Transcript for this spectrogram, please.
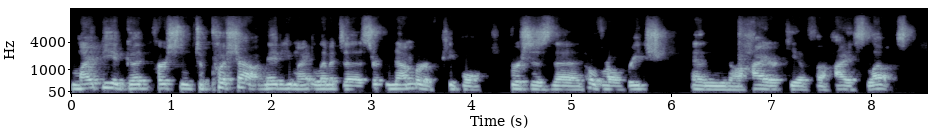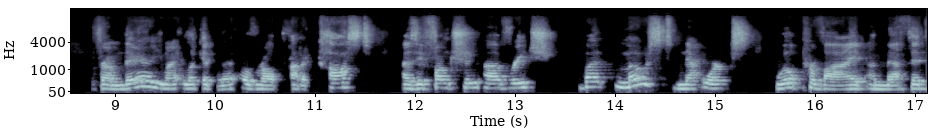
might be a good person to push out. Maybe you might limit to a certain number of people versus the overall reach and you know hierarchy of the highest lows. From there, you might look at the overall product cost as a function of reach. But most networks will provide a method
